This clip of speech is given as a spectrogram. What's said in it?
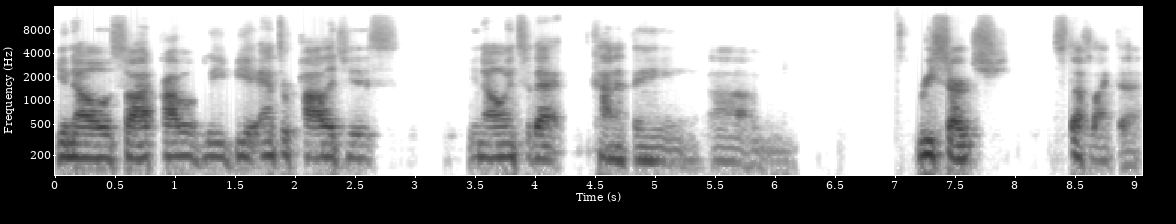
You know, so I'd probably be an anthropologist you know, into that kind of thing, um, research, stuff like that.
